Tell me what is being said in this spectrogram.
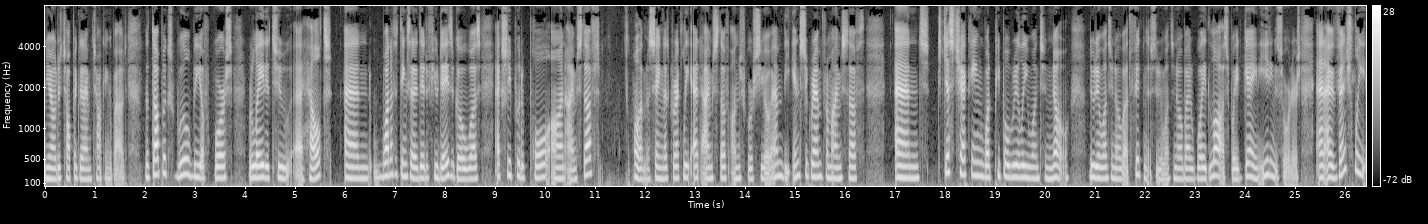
you know the topic that I'm talking about. The topics will be, of course, related to uh, health. And one of the things that I did a few days ago was actually put a poll on I'm Stuffed well, I'm not saying that correctly, at I'm Stuff underscore com, the Instagram from I'm Stuffed, and just checking what people really want to know. Do they want to know about fitness? Do they want to know about weight loss, weight gain, eating disorders? And I eventually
